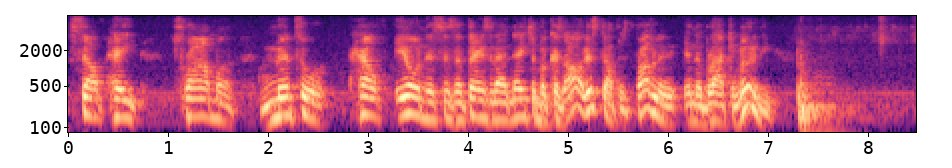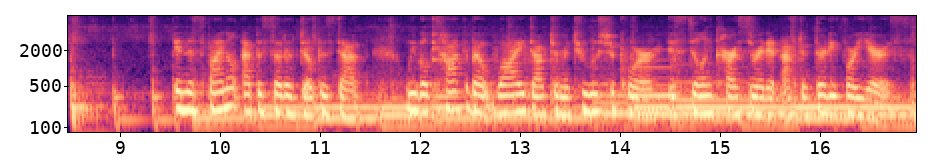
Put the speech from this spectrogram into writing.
self-hate, trauma, mental health illnesses and things of that nature because all this stuff is probably in the black community. In this final episode of Dope is Death, we will talk about why Dr. Mutulu Shakur is still incarcerated after 34 years,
